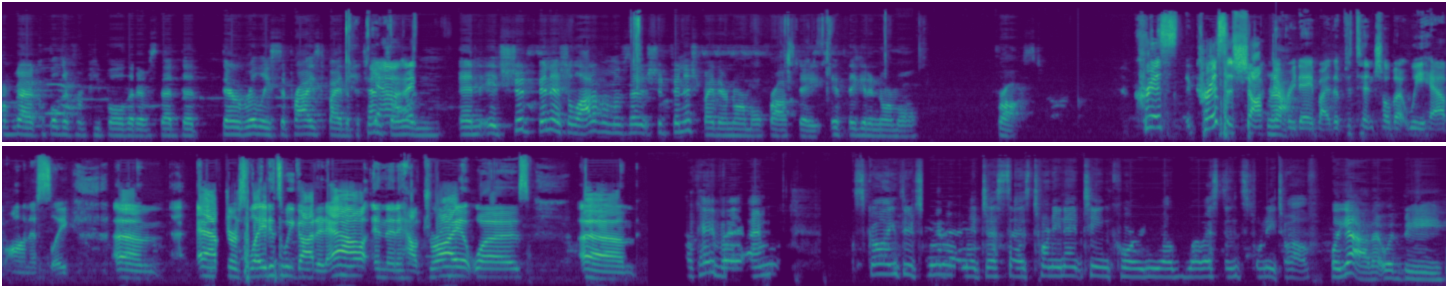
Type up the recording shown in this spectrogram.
I've got a couple different people that have said that they're really surprised by the potential, I- and and it should finish. A lot of them have said it should finish by their normal frost date if they get a normal frost. Chris Chris is shocked Yeah. every day by the potential that we have, honestly. Um, after as late as we got it out and then how dry it was. Um, Okay, but I'm scrolling through Twitter and it just says 2019 corn yield lowest since 2012. Well, yeah, that would be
